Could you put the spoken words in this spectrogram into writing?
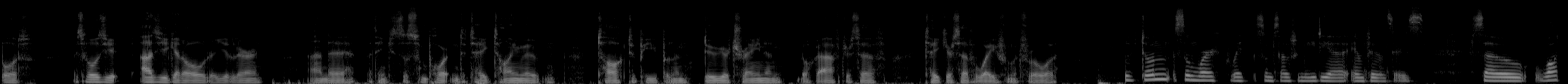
but I suppose you as you get older, you learn, and uh, I think it's just important to take time out and talk to people and do your training, look after yourself, take yourself away from it for a while. We've done some work with some social media influencers. So, what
